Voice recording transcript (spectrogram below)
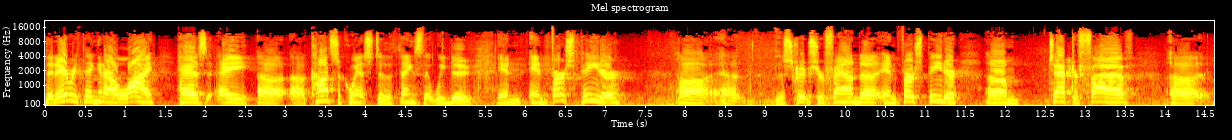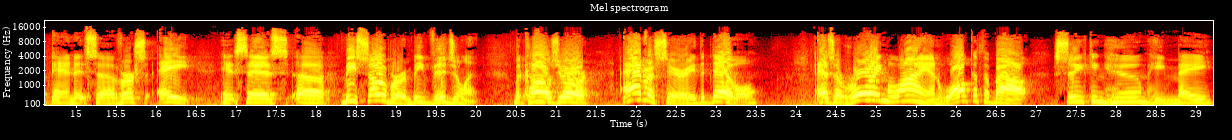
that everything in our life has a, uh, a consequence to the things that we do. In, in 1 Peter, uh, uh, the scripture found uh, in 1 Peter um, chapter 5, uh, and it's verse 8, it says, Be sober and be vigilant, because your adversary, the devil, as a roaring lion walketh about, seeking whom he may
